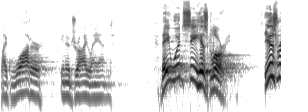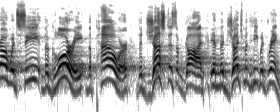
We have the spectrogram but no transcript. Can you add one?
like water in a dry land. They would see his glory. Israel would see the glory, the power, the justice of God in the judgment that he would bring.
